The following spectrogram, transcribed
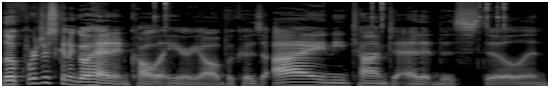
look, we're just gonna go ahead and call it here, y'all, because I need time to edit this still and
